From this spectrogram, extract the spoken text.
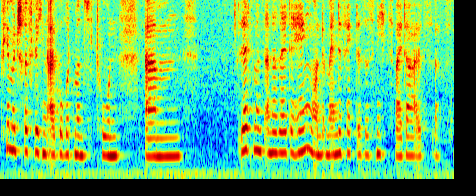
viel mit schriftlichen Algorithmen zu tun. Ähm, lässt man es an der Seite hängen und im Endeffekt ist es nichts weiter als, als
